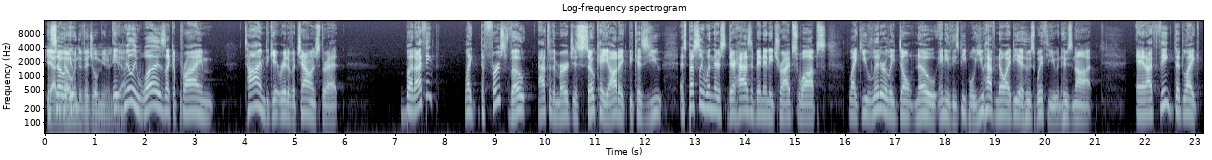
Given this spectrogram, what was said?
and yeah so no it, individual immunity it yeah. really was like a prime time to get rid of a challenge threat. But I think like the first vote after the merge is so chaotic because you especially when there's there hasn't been any tribe swaps like you literally don't know any of these people you have no idea who's with you and who's not and i think that like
